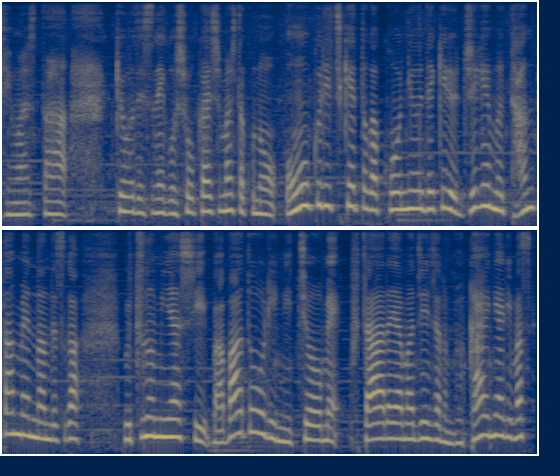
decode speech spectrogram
かりました。今日ですねご紹介しましたこの恩送りチケットが購入できるジュゲム担々麺なんですが宇都宮市馬場通り2丁目二荒山神社の向かいにあります。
